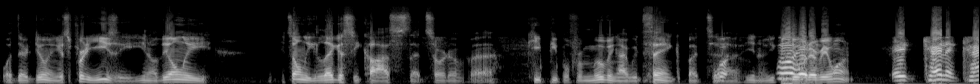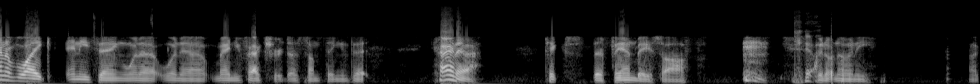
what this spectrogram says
what they're doing. It's pretty easy. You know, the only it's only legacy costs that sort of uh, keep people from moving. I would think, but uh, Well- you know, you can well, do it- whatever you want. it kind of kind of like anything when a when a manufacturer does something that kind of ticks their fan base off. Yeah. We don't know any uh,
